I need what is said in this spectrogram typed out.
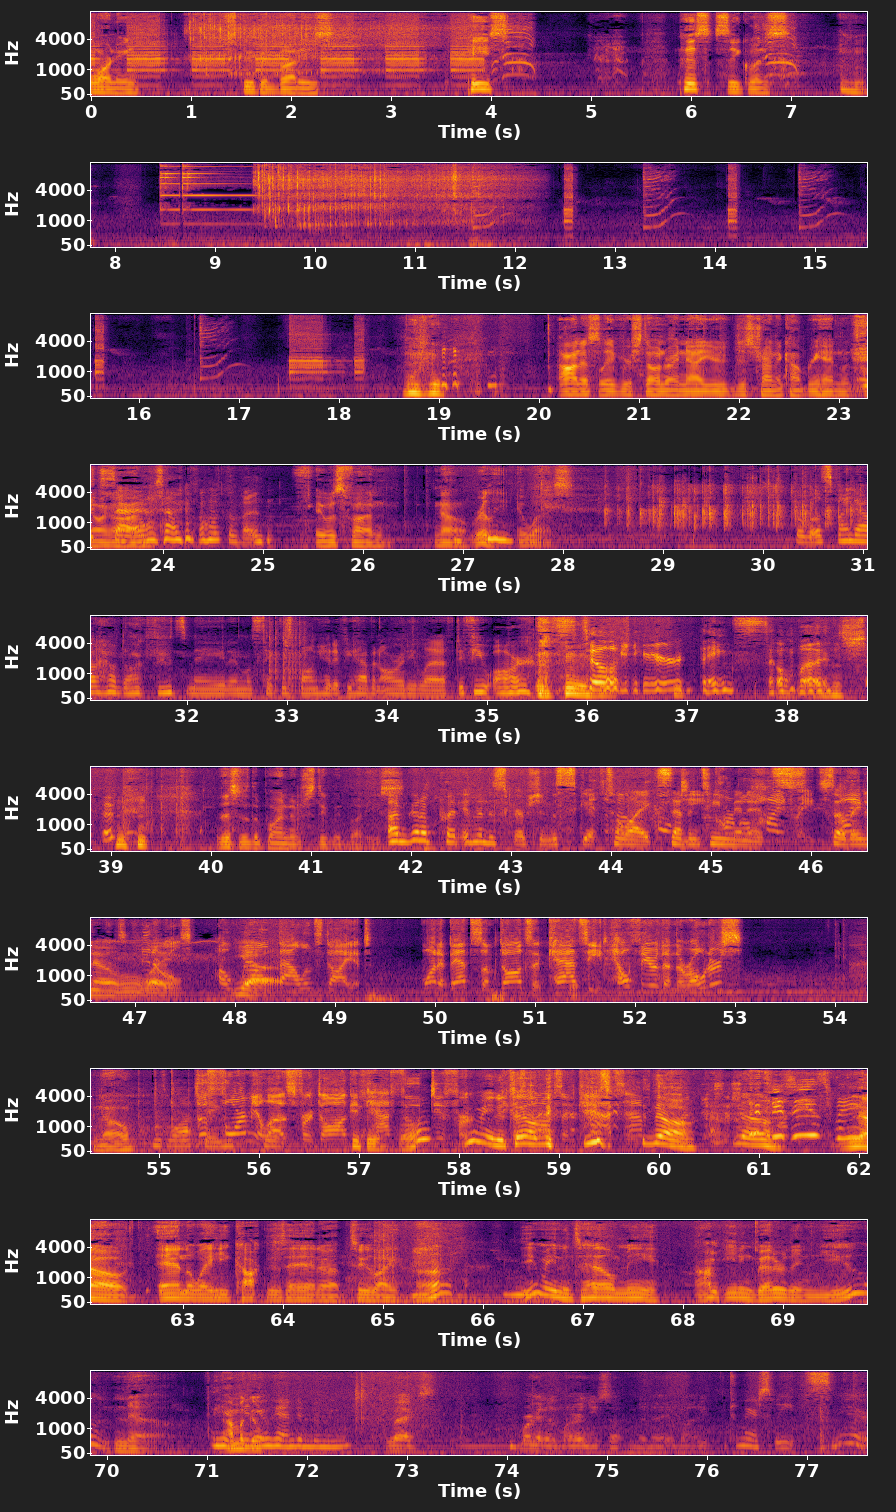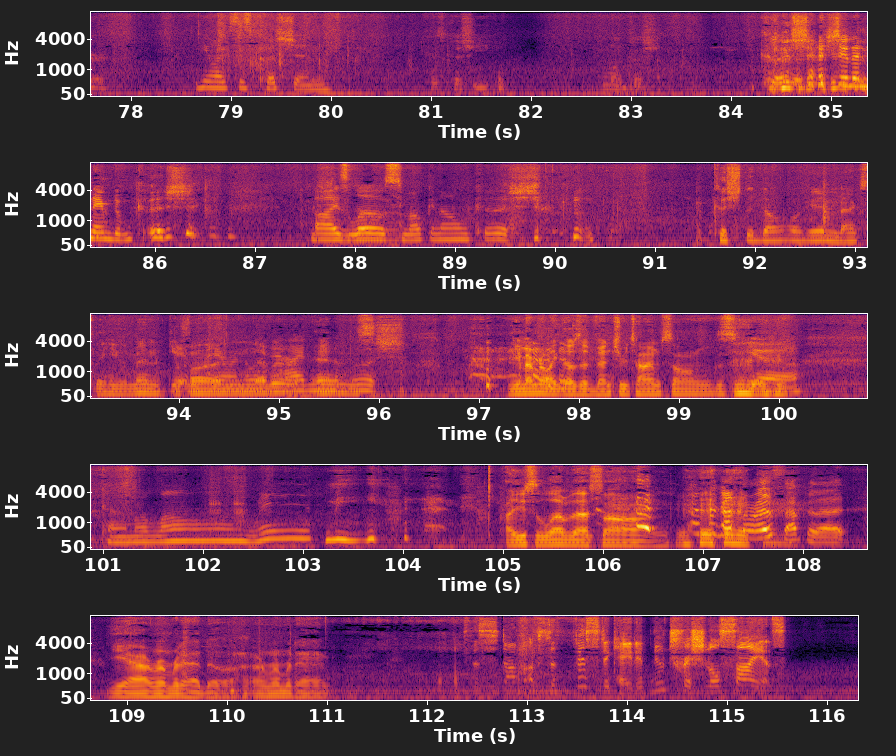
Warning. Stupid buddies. Peace. Piss sequence. Honestly, if you're stoned right now, you're just trying to comprehend what's going on. Sorry, I was having fun with the buttons. It was fun. No, really, it was. But let's find out how dog food's made, and let's take this bong hit if you haven't already left. If you are still here, thanks so much. This is the point of stupid buddies. I'm gonna put in the description to skip to like 17 minutes, so they know like a yeah. well-balanced diet. Want to bet some dogs and cats eat healthier than their owners? no. he's The watching. formulas for dog and cat food Huh? differ. You mean to tell me? dogs and He's, no, no, Did you see his face? no. And the way he cocked his head up too, like, huh? You mean to tell me I'm eating better than you? No. Here, I'ma can go- you hand him to me? Max, we're gonna learn you something today, buddy. Come here, sweets. Come here. He likes his cushion. His cushy. Come on, cush. Kush. I should have named him Kush. Eyes low, smoking on Kush. Kush the dog and Max the human. the fun never hiding in a ends. bush. You remember like those Adventure Time songs? Yeah. Come along with me. I used to love that song. Forgot the rest after that. yeah, I remember that though. I remember that. the stuff of sophisticated nutritional science.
